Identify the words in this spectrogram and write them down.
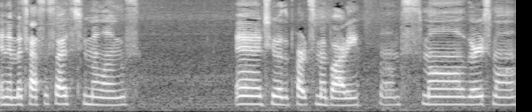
and it metastasized to my lungs and to other parts of my body. Um, small, very small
